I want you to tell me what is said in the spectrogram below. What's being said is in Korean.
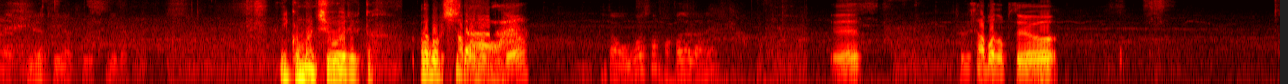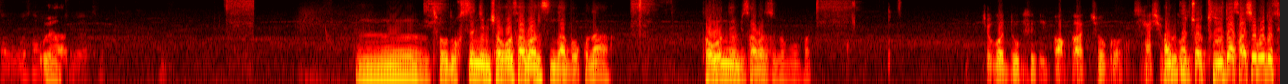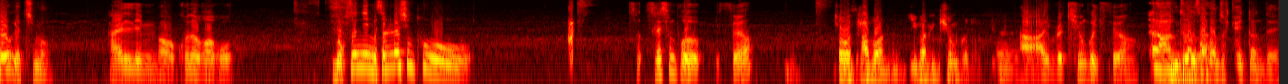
네, 들려 들려 들려 수비로 이것만 지워야 되겠다. 4번 가봅시다. 없는데요? 일단 5번 선 바꿔달라네 예. 저기 4번 없어요. 일단 5번 선 뭐야? 바꿔줘야 돼 음, 저 녹스님 저거 4번 쓰나 보구나. 더원님이 4번 쓰는 건가? 저거 녹슨이 아까 저거 45도 아무튼 저 둘 다 45도 세우겠지 뭐. 하일님 어 코너 가고 녹스님이 슬래싱포 서- 슬래싱포 있어요? 저거 4번 2번은 키운 거죠 아 아, 이번에 키운 거 있어요? 야, 안 들어가. 4번 적혀 있던데.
